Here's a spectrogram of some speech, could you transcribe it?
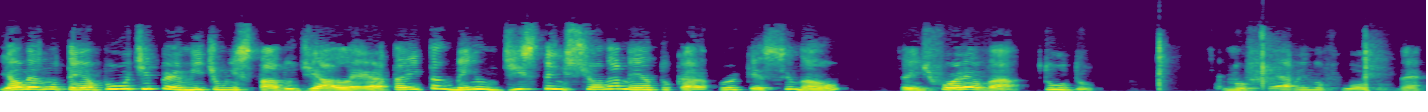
e ao mesmo tempo te permite um estado de alerta e também um distensionamento, cara, porque senão, se a gente for levar tudo no ferro e no fogo, né,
